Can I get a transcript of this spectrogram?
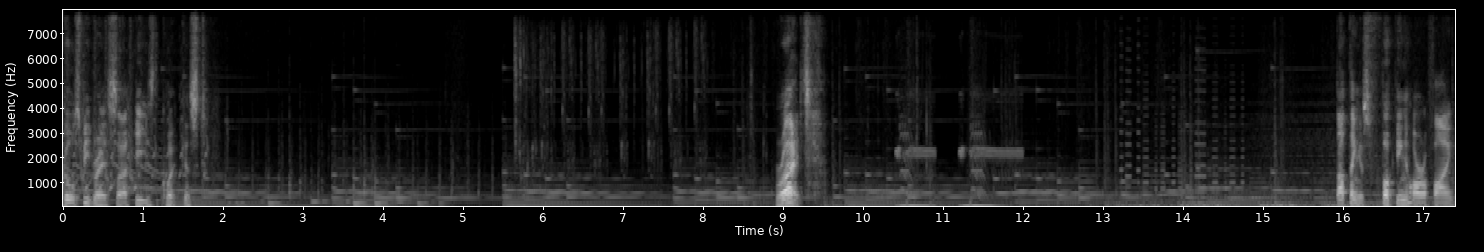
Go, go, go, Speed Racer. He's the quickest. Right. That thing is fucking horrifying.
